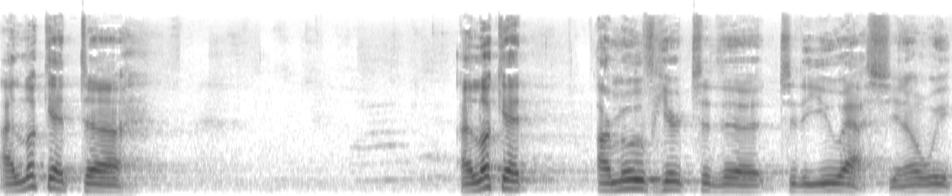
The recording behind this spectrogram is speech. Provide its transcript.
I look at uh, I look at our move here to the to the U.S. You know, we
